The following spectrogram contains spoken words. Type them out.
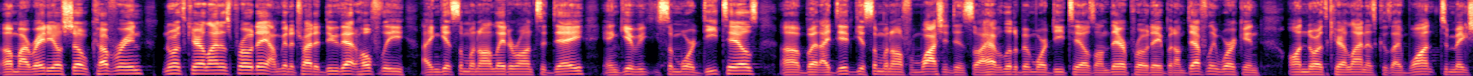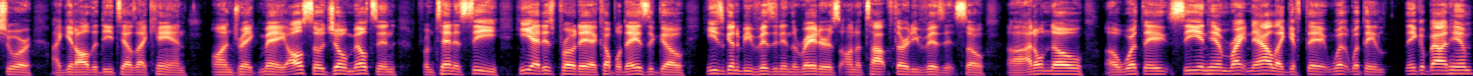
uh, my radio show covering North Carolina's Pro Day. I'm going to try to do that. Hopefully, I can get someone on later on today and give you some more details. Uh, but I did get someone on from Washington, so I have a little bit more details on their Pro Day. But I'm definitely working on North Carolina's because I want to make sure I get all the details I can on Drake Maye. Also, Joe Milton from Tennessee, he had his pro day a couple days ago. He's going to be visiting the Raiders on a top 30 visit. So uh, I don't know uh, what they see in him right now, like if they what what they think about him.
